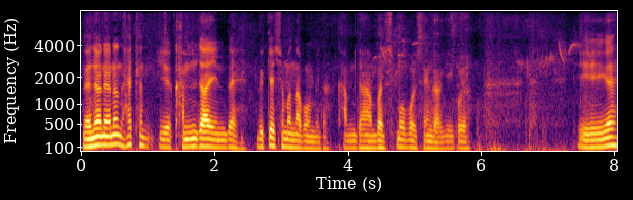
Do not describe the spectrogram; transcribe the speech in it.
내년에는 하여튼 이게 감자인데 늦게 심었나 봅니다. 감자 한번 심어볼 생각이고요. 이게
